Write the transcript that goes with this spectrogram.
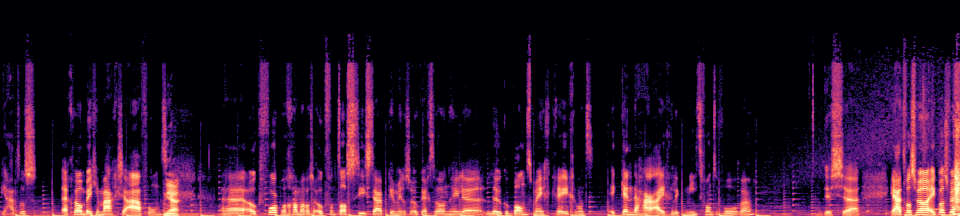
Ja, het was echt wel een beetje een magische avond. ja. Eh, ook het voorprogramma was ook fantastisch. Daar heb ik inmiddels ook echt wel een hele leuke band mee gekregen. Want ik kende haar eigenlijk niet van tevoren. Dus eh, ja, het was wel, ik was wel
